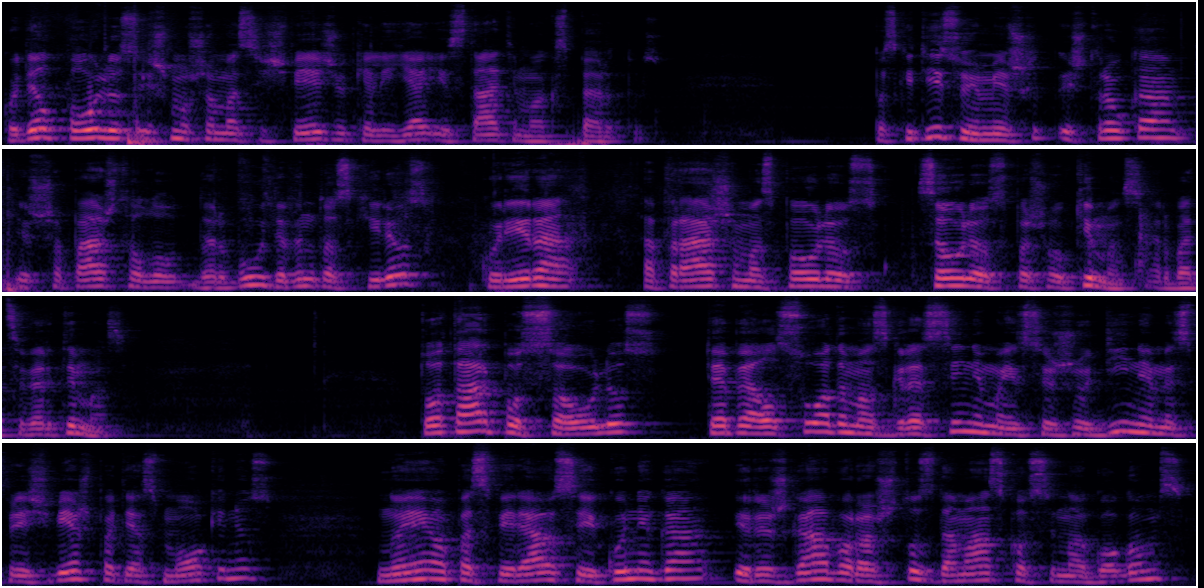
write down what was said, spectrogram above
Kodėl Paulius išmušamas iš vėžių kelyje įstatymo ekspertus? Paskaitysiu jums ištrauką iš apaštalų darbų 9 skyriaus, kur yra aprašomas Pauliaus Sauliaus pašaukimas arba atsivertimas. Tuo tarpu Saulis, tebe alsuodamas grasinimais ir žudynėmis prieš viešpaties mokinius, nuėjo pas vyriausiai kunigą ir išgavo raštus Damasko sinagogoms,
